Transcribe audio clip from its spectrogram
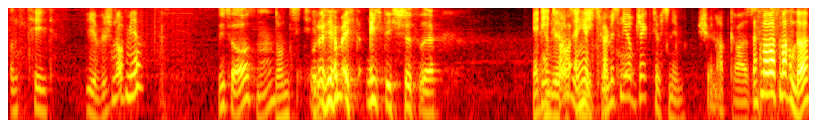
Sonst tilt. Hier, Vision auf mir? Sieht so aus, ne? Sonst. Oder die haben echt richtig Schiss, ey. Ja, die die trauen sich nicht. Wir müssen die Objectives nehmen. Schön abgrasen. Lass mal was machen da.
